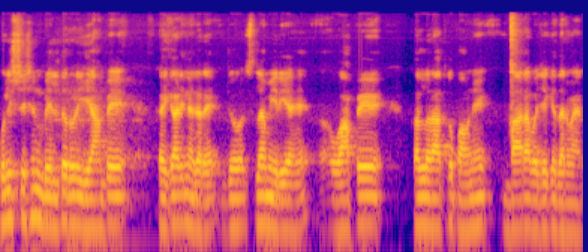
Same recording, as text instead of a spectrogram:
पुलिस स्टेशन बेलतर यहाँ पे कैगाड़ी नगर है, जो स्लम एरिया है वहाँ पे कल रात को पौने बारह बजे के दरमियान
